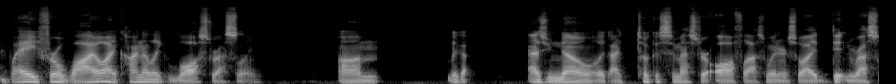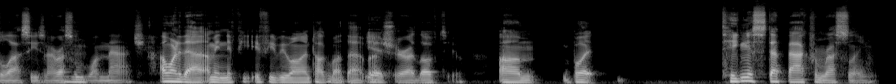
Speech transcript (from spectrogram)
way for a while I kind of like lost wrestling. Um like as you know, like I took a semester off last winter, so I didn't wrestle last season. I wrestled one match. I wanted that. I mean, if you, if you'd be willing to talk about that, but Yeah, sure, I'd love to. Um, but taking a step back from wrestling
